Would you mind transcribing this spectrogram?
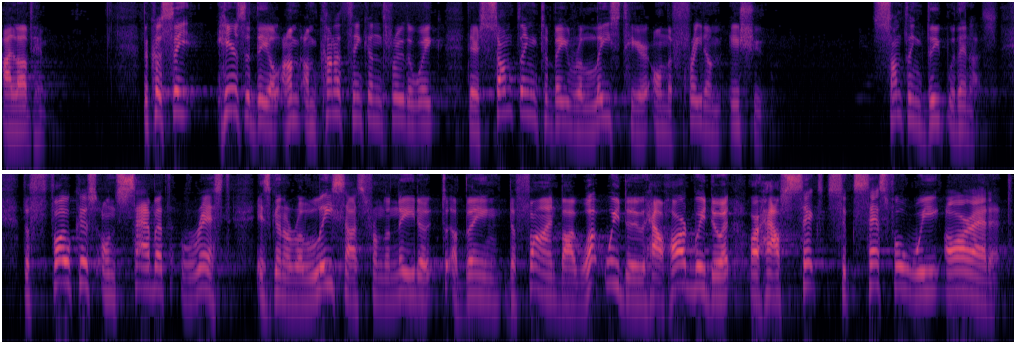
I love him. Because, see, here's the deal I'm, I'm kind of thinking through the week, there's something to be released here on the freedom issue something deep within us. The focus on Sabbath rest is going to release us from the need of, being defined by what we do, how hard we do it, or how successful we are at it.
